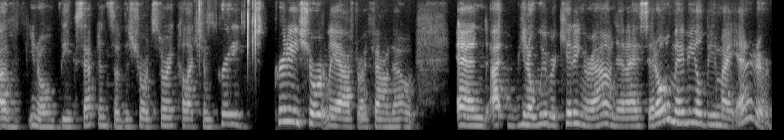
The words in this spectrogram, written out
of you know the acceptance of the short story collection pretty pretty shortly after I found out. And I, you know, we were kidding around, and I said, "Oh, maybe you'll be my editor."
